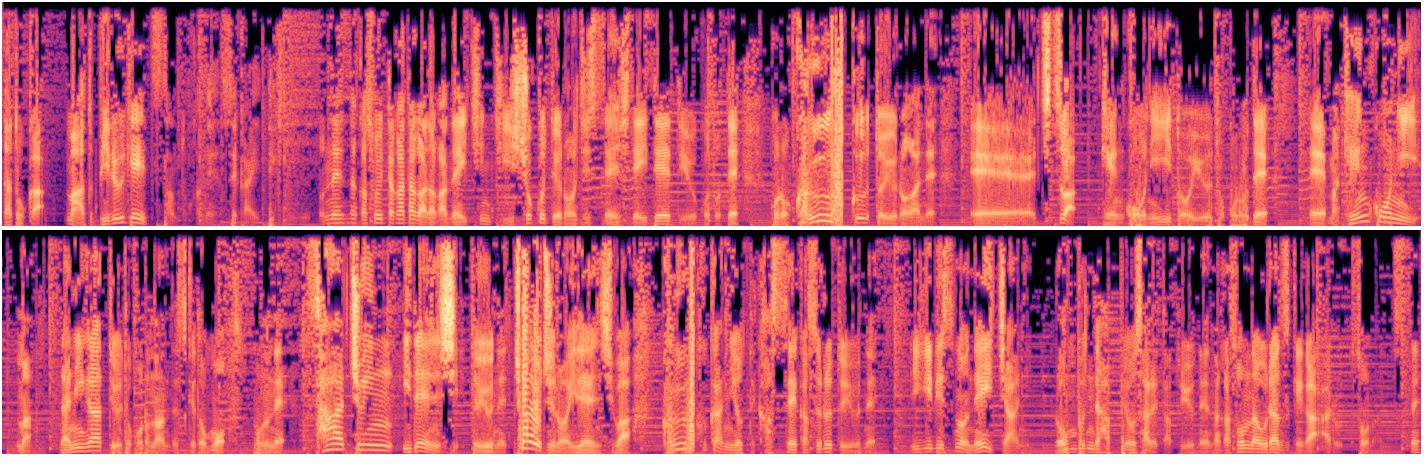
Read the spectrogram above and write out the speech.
だとか、まあ、あとビル・ゲイツさんとかね、世界的に言うとね、なんかそういった方々がね、一日一食っていうのを実践していて、ということで、この空腹というのがね、えー、実は健康にいいというところで、えー、まあ、健康にいい、まあ、何がっていうところなんですけども、このね、サーチュイン遺伝子というね、長寿の遺伝子は空腹感によって活性化するというね、イギリスのネイチャーに論文で発表されたというね、なんかそんな裏付けがあるそうなんですね。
